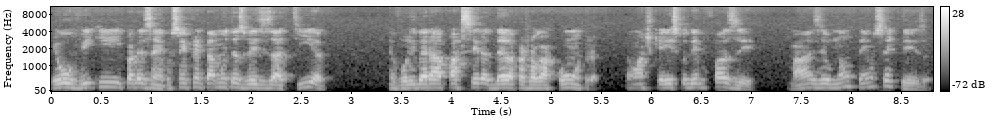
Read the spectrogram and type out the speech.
Eu ouvi que, por exemplo, se eu enfrentar muitas vezes a tia, eu vou liberar a parceira dela para jogar contra. Então acho que é isso que eu devo fazer. Mas eu não tenho certeza.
